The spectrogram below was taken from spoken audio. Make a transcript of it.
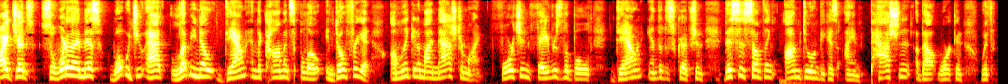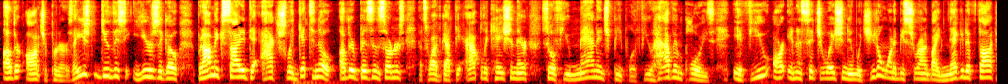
All right, gents. So, what did I miss? What would you add? Let me know down in the comments below. And don't forget, I'm linking to my mastermind. Fortune favors the bold down in the description. This is something I'm doing because I am passionate about working with other entrepreneurs. I used to do this years ago, but I'm excited to actually get to know other business owners. That's why I've got the application there. So if you manage people, if you have employees, if you are in a situation in which you don't want to be surrounded by negative thought,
